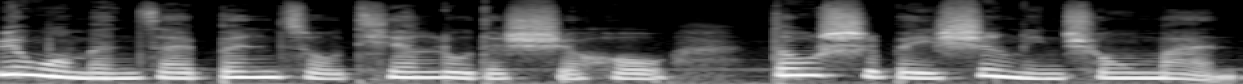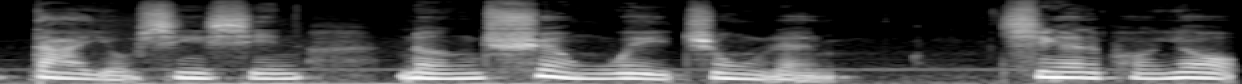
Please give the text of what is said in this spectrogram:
愿我们在奔走天路的时候，都是被圣灵充满，大有信心，能劝慰众人。亲爱的朋友，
